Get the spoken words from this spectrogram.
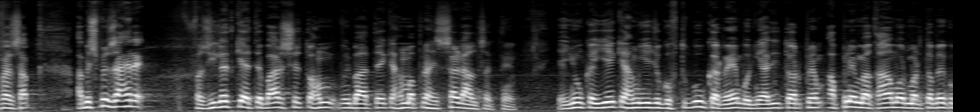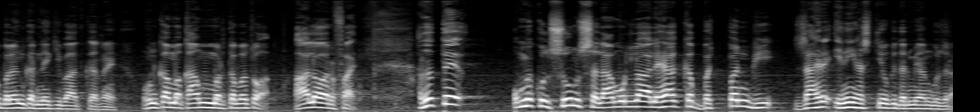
فیض صاحب، اب اس میں ظاہر ہے، فضیلت کے اعتبار سے تو ہم وہی بات ہے کہ ہم اپنا حصہ ڈال سکتے ہیں۔ یا یوں کہیے کہ ہم یہ جو گفتگو کر رہے ہیں، بنیادی طور پہ ہم اپنے مقام اور مرتبے کو بلند کرنے کی بات کر رہے ہیں۔ ان کا مقام و مرتبہ تو اعلیٰ و عرفہ ہے۔ حضرت ام کلثوم سلام اللہ علیہ کا بچپن بھی ظاہر انہی ہستیوں کے درمیان گزرا۔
